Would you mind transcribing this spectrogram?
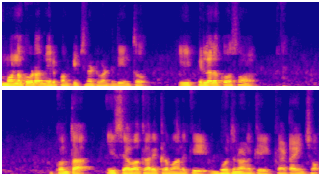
మొన్న కూడా మీరు పంపించినటువంటి దీంతో ఈ పిల్లల కోసం కొంత ఈ సేవా కార్యక్రమానికి భోజనానికి కేటాయించాం.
